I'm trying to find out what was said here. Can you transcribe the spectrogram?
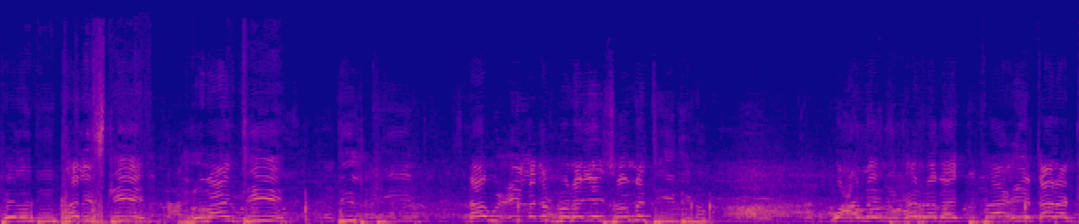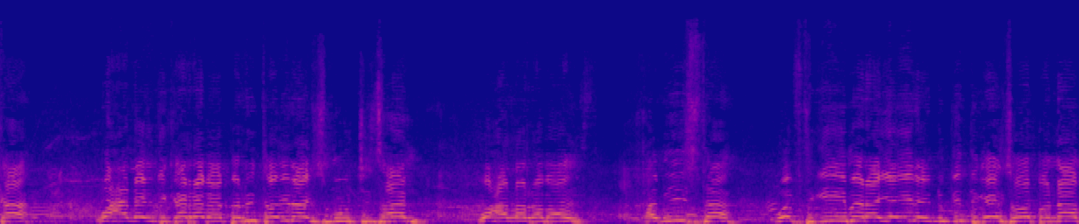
keliditaliskii xumaantii dilkii dhaawicii laga xoreeyey soo ma tiidin. Waxaa laydinka rabaa difaacii qaranka. Waxaa laydinka rabaa berrito inaa ismuujisaan. Waxaa la rabaa khamiista. Wafdigii imanaya inaynu gidigeen soo bannaan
